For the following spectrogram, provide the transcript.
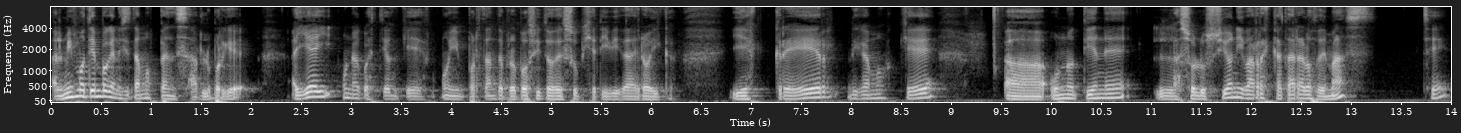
Al mismo tiempo que necesitamos pensarlo, porque allí hay una cuestión que es muy importante a propósito de subjetividad heroica, y es creer, digamos, que ah, uno tiene la solución va a rescatar a los demás, ¿sí?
